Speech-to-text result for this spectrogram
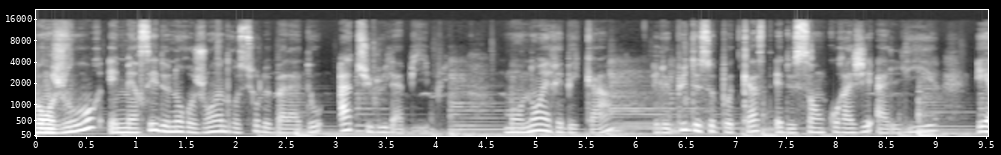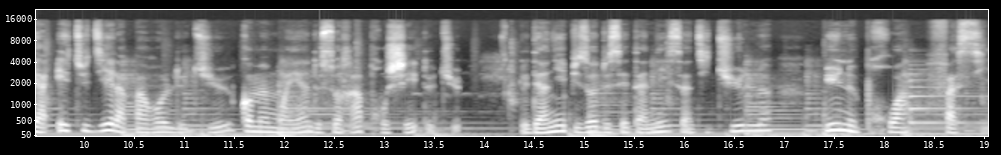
Bonjour et merci de nous rejoindre sur le balado As-tu lu la Bible? Mon nom est Rebecca et le but de ce podcast est de s'encourager à lire et à étudier la parole de Dieu comme un moyen de se rapprocher de Dieu. Le dernier épisode de cette année s'intitule Une proie facile.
